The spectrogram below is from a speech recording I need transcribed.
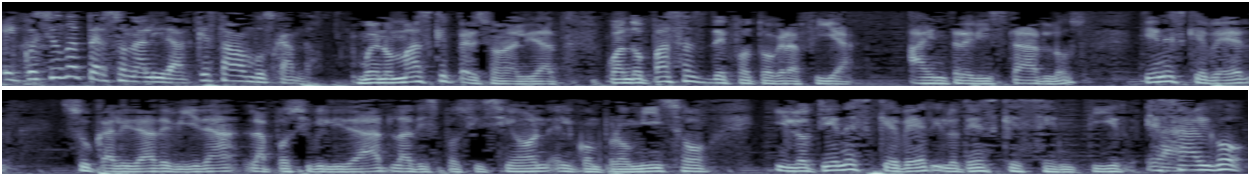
en cuestión de personalidad, ¿qué estaban buscando? Bueno, más que personalidad. Cuando pasas de fotografía a entrevistarlos, tienes que ver su calidad de vida, la posibilidad, la disposición, el compromiso, y lo tienes que ver y lo tienes que sentir. Es algo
